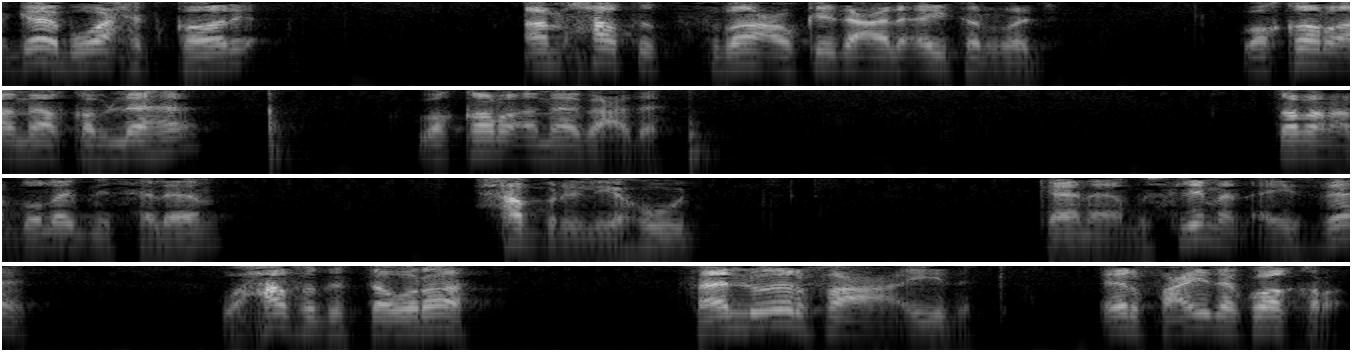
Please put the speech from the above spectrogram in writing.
جابوا واحد قارئ قام حاطط صباعه كده على آية الرجم وقرأ ما قبلها وقرأ ما بعدها. طبعا عبد الله بن سلام حبر اليهود كان مسلما أي ذاك وحافظ التوراة. فقال له ارفع إيدك ارفع إيدك واقرأ.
